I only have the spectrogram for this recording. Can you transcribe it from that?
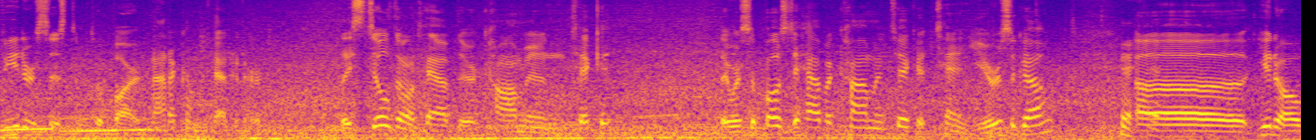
feeder system to BART, not a competitor. They still don't have their common ticket they were supposed to have a common ticket 10 years ago. uh, you know,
